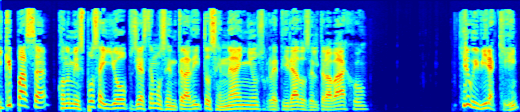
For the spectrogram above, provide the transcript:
¿Y qué pasa cuando mi esposa y yo pues, ya estemos entraditos en años, retirados del trabajo? ¿Quiero vivir aquí?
